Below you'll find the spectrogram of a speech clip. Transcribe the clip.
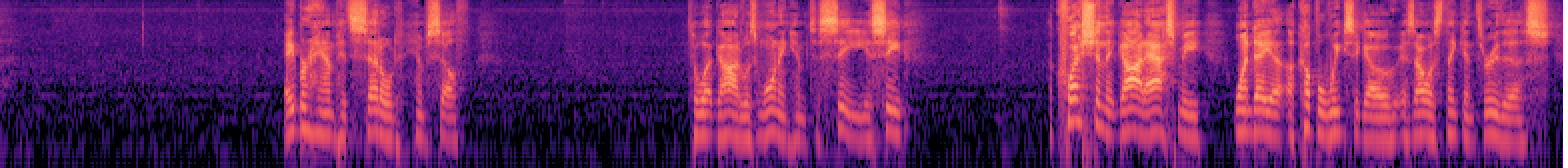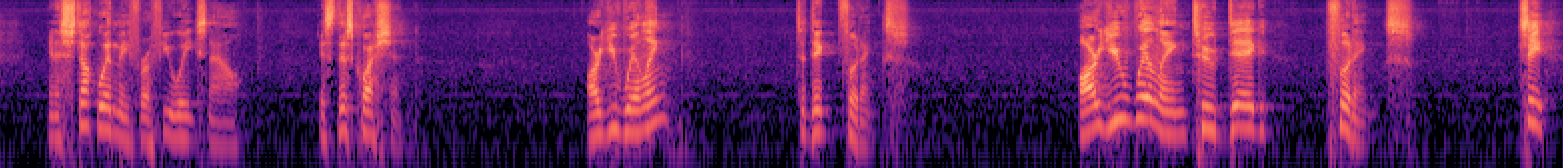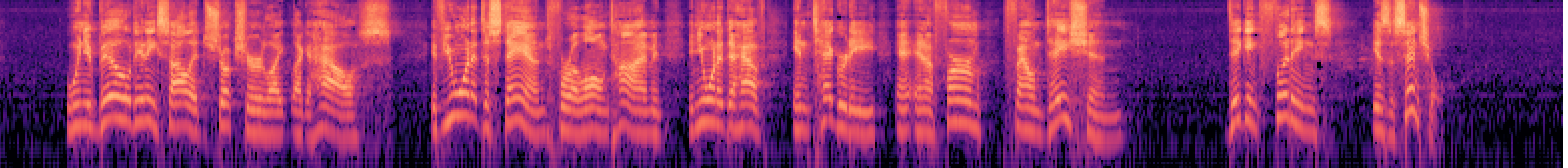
Abraham had settled himself to what God was wanting him to see. You see, a question that God asked me one day a, a couple weeks ago as I was thinking through this, and it's stuck with me for a few weeks now. It's this question Are you willing to dig footings? Are you willing to dig footings? See, when you build any solid structure like, like a house, if you want it to stand for a long time and, and you want it to have integrity and, and a firm foundation, digging footings is essential.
